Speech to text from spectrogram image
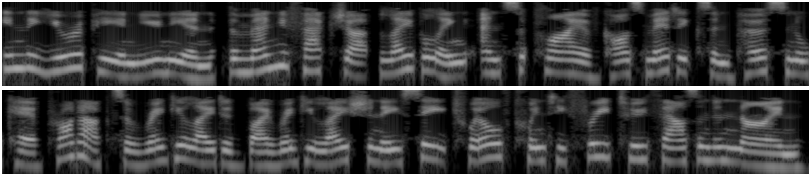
In the European Union, the manufacture, labeling, and supply of cosmetics and personal care products are regulated by Regulation EC 1223-2009.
